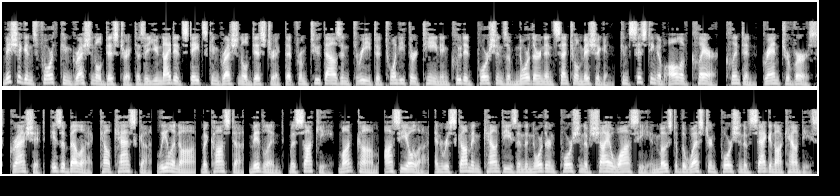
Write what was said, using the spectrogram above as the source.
Michigan's 4th Congressional District is a United States congressional district that from 2003 to 2013 included portions of northern and central Michigan, consisting of all of Clare, Clinton, Grand Traverse, Gratiot, Isabella, Kalkaska, Leelanau, Mecosta, Midland, Missaukee, Montcalm, Osceola, and Roscommon counties and the northern portion of Shiawassee and most of the western portion of Saginaw counties.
